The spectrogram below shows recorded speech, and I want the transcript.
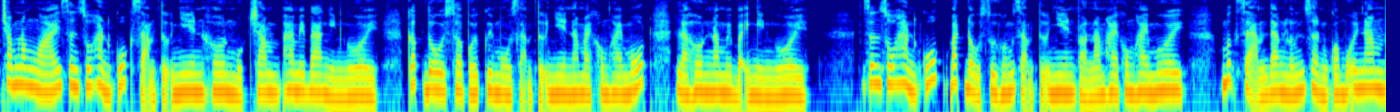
Trong năm ngoái, dân số Hàn Quốc giảm tự nhiên hơn 123.000 người, gấp đôi so với quy mô giảm tự nhiên năm 2021 là hơn 57.000 người. Dân số Hàn Quốc bắt đầu xu hướng giảm tự nhiên vào năm 2020. Mức giảm đang lớn dần qua mỗi năm.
